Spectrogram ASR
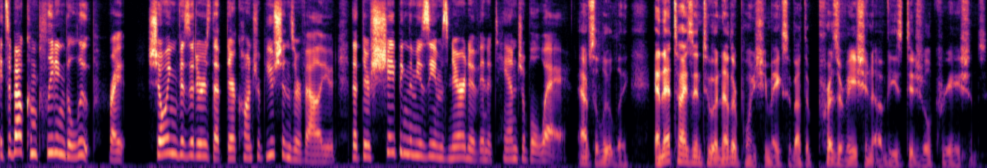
It's about completing the loop, right? Showing visitors that their contributions are valued, that they're shaping the museum's narrative in a tangible way. Absolutely. And that ties into another point she makes about the preservation of these digital creations.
